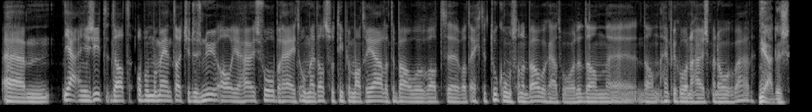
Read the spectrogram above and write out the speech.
Ehm, ja, en je ziet dat op het moment dat je dus nu al je huis voorbereidt om met dat soort type materialen te bouwen, wat, eh, wat echt de toekomst van het bouwen gaat worden, dan, eh, dan heb je gewoon een huis met een hoge waarde. Ja, dus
